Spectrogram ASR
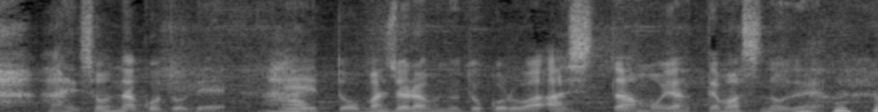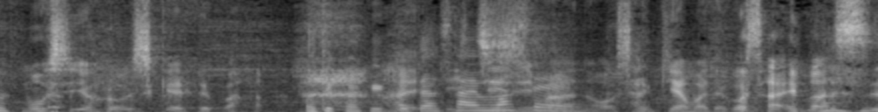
はい、そんなことで、はい、えっ、ー、とマジョラムのところは明日もやってますので、もしよろしければお出かけくださいませ。はい、の崎山でございます。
